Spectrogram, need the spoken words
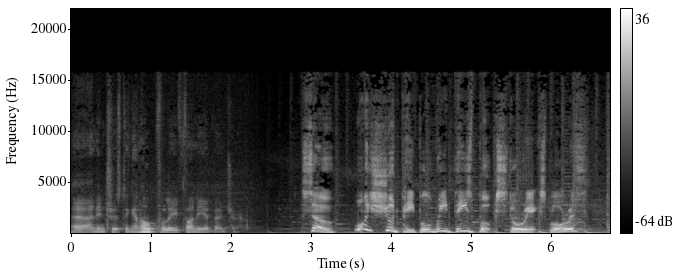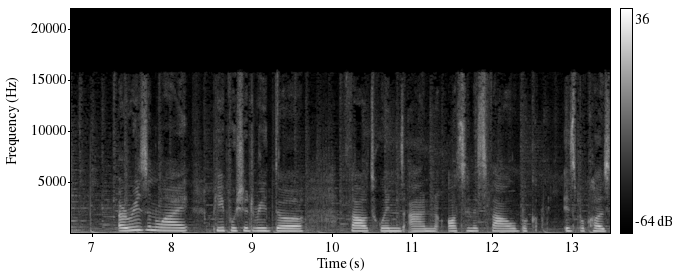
uh, and interesting and hopefully funny adventure. So, why should people read these books, Story Explorers? A reason why people should read the Fowl Twins and Artemis Fowl is because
